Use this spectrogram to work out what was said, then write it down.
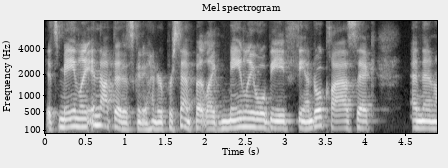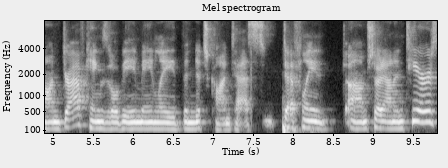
It's mainly, and not that it's going to be 100%, but like mainly will be FanDuel Classic, and then on DraftKings, it'll be mainly the niche contests. Definitely um, showdown and tiers,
